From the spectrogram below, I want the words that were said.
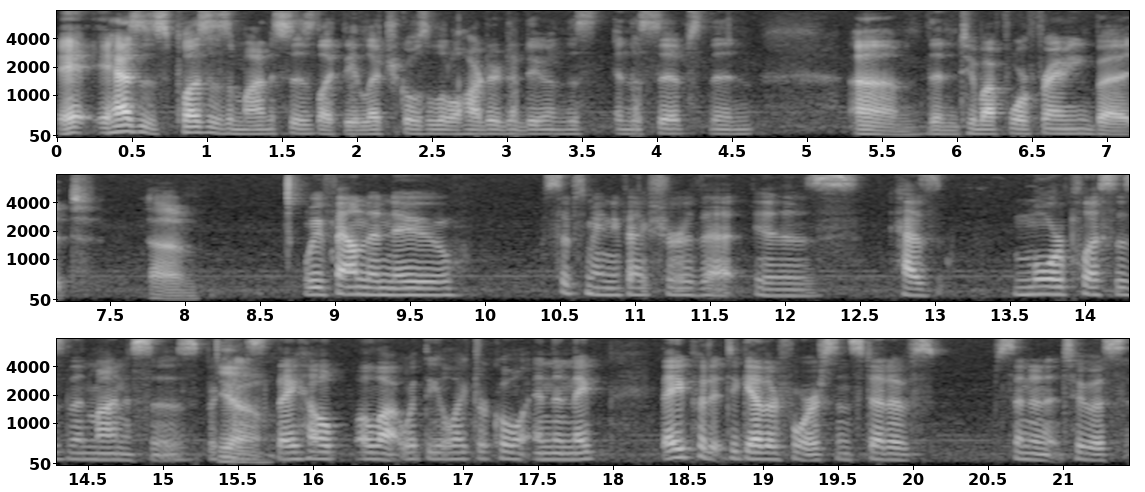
It, it has its pluses and minuses. Like the electrical is a little harder to do in this in the SIPs than um, than two x four framing, but um, We found a new SIPs manufacturer that is has more pluses than minuses because Yeah. they help a lot with the electrical, and then they they put it together for us instead of sending it to us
